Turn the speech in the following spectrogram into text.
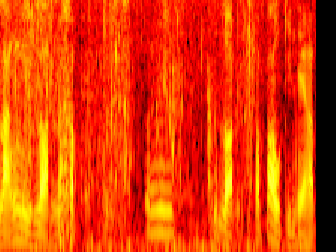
หลังนี่หล่อนนะครับเออขึ้นหล่อนปลาเป้ากินเลยครับ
